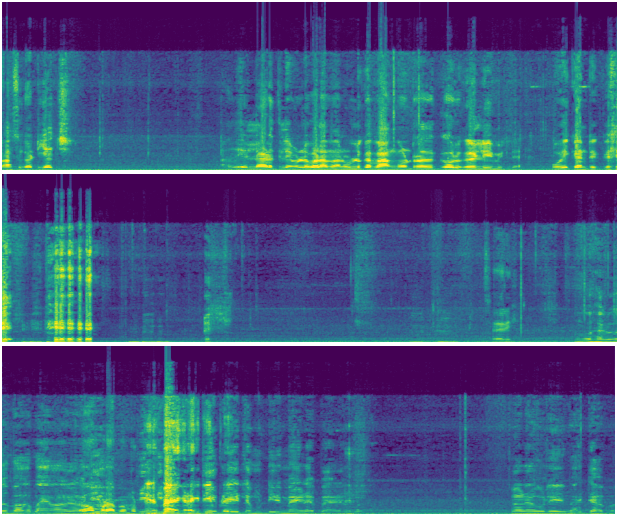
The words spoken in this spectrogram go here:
காசு கட்டியாச்சு. அது எல்லா இடத்துலையும் உள்ள வளம் தான். உள்ளுக்க வாங்கன்றதுக்கு ஒரு கேள்வியும் இல்லை. போய்க்கான் இருக்கு சரி பார்க்க பயமாக ஆமாடா, அப்ப முட்டிடுமே எனக்கு deep light. லைட்டில் முட்டிடுமே இப்போ கடவுளே பாட்டாப்பா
